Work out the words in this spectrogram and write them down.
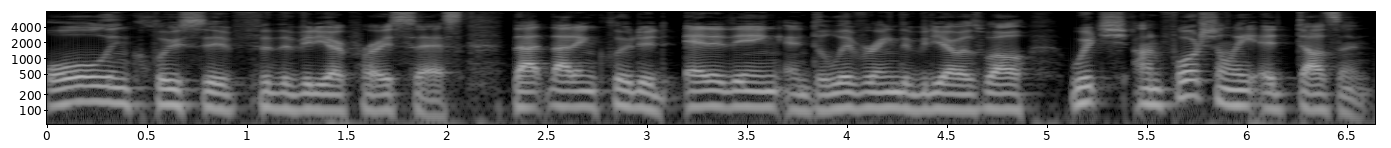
all inclusive for the video process, that that included editing and delivering the video as well, which unfortunately it doesn't.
